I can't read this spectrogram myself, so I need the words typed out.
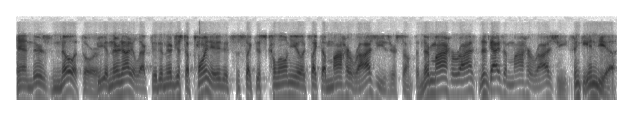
and there's no authority, and they're not elected, and they're just appointed. It's just like this colonial. It's like the Maharajis or something. They're Maharaj. This guy's a Maharaji. Think India.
